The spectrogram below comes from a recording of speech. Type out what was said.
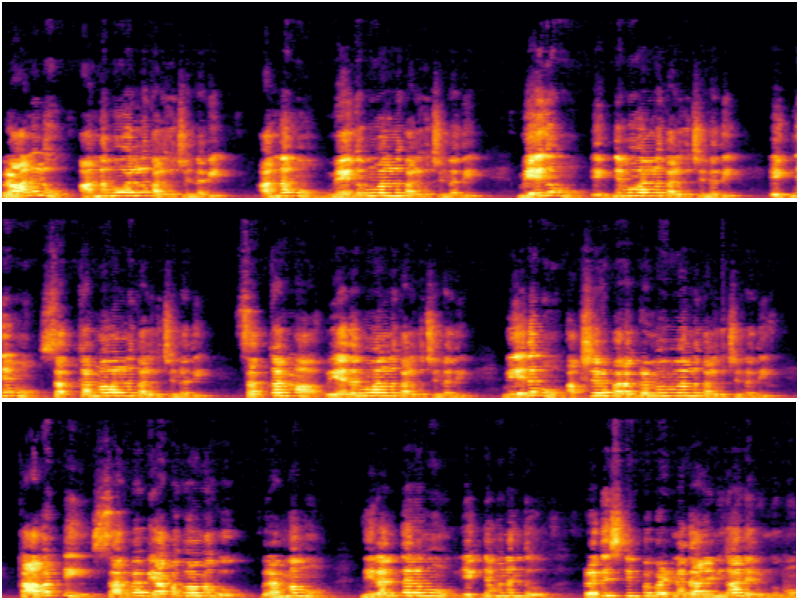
ప్రాణులు అన్నము వలన కలుగుచున్నవి అన్నము మేఘము వలన కలుగుచున్నది మేఘము యజ్ఞము వలన కలుగుచున్నది యజ్ఞము సత్కర్మ వలన కలుగుచున్నది సత్కర్మ వేదము వలన కలుగుచున్నది వేదము అక్షర పరబ్రహ్మము వలన కలుగుచున్నది. కాబట్టి సర్వ వ్యాపకమగు బ్రహ్మము నిరంతరము యజ్ఞమునందు ప్రతిష్ఠింపబడిన దానినిగా నెరుంగుము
